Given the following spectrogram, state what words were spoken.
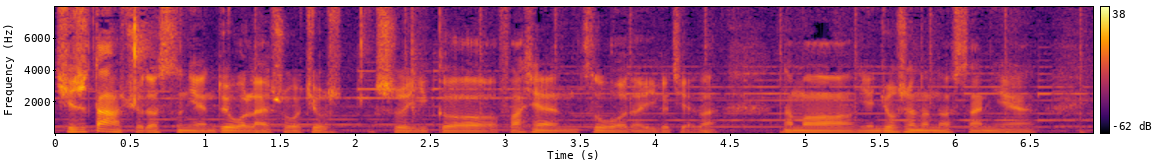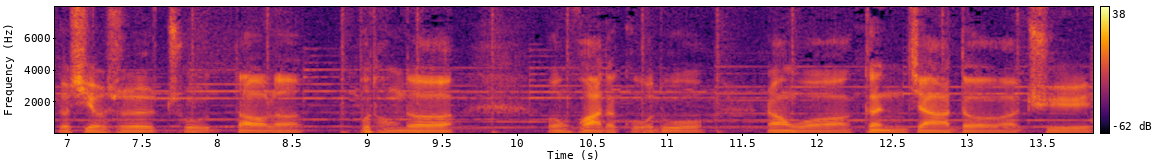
其实大学的四年对我来说就是是一个发现自我的一个阶段。那么研究生的那三年，尤其又是出到了不同的文化的国度，让我更加的去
